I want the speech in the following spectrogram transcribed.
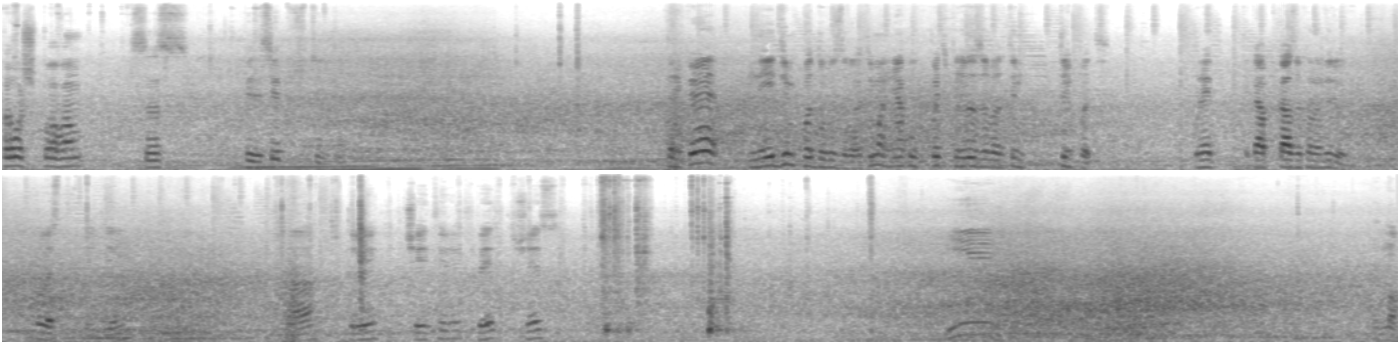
първо ще пробвам с 50 стотинки. Трика е не един път да го завъртим, а няколко пъти преди да завъртим три пъти. Поне така показваха на видеото. Тоест, един, два, три, четири, пет, шест. И... Едно.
